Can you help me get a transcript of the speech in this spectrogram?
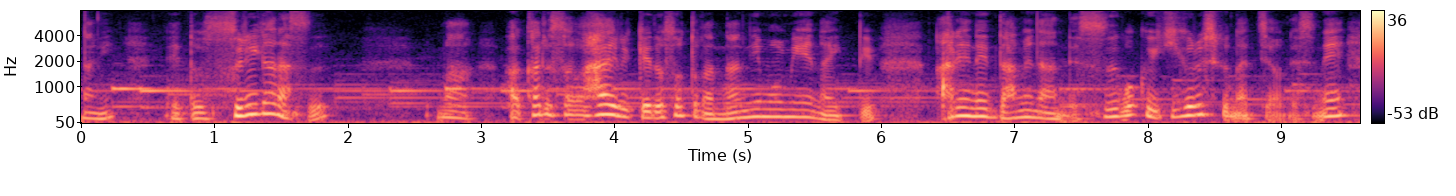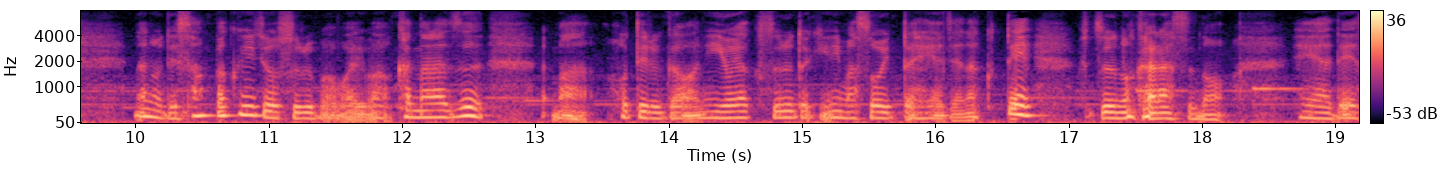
何？えっとすりガラスまあ明るさは入るけど外が何にも見えないっていうあれねダメなんですすごく息苦しくなっちゃうんですね。なので3泊以上する場合は必ず、まあ、ホテル側に予約する時に、まあ、そういった部屋じゃなくて普通のガラスの部屋で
